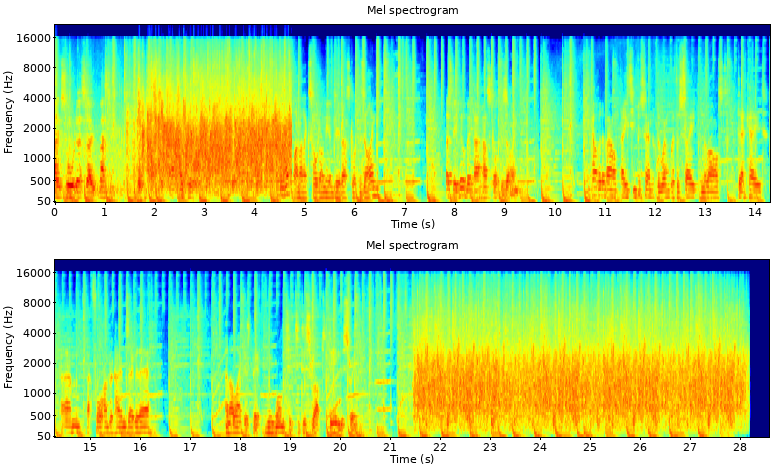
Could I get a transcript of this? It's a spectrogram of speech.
Alex Horder, so massive. Thank you. I'm Alex Horder, I'm the MD of Ascot Design. Firstly, a little bit about Ascot Design. We covered about 80% of the Wentworth estate in the last decade, um, about 400 homes over there. And I like this bit, we wanted to disrupt the industry.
